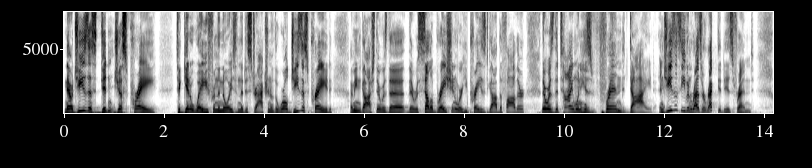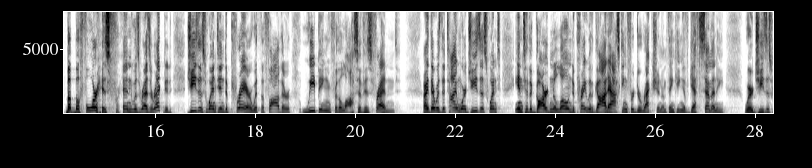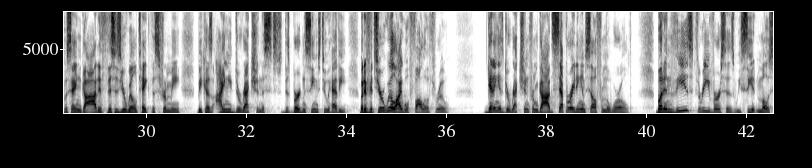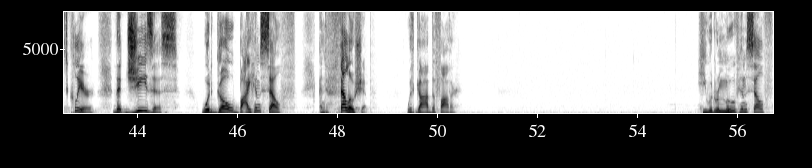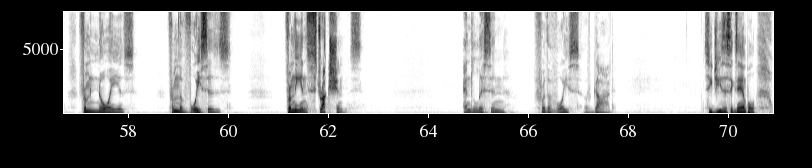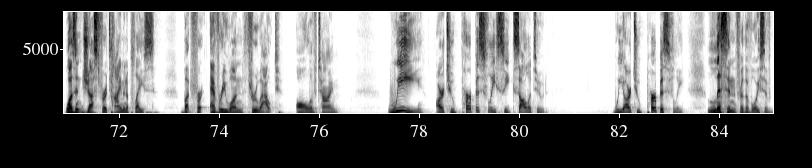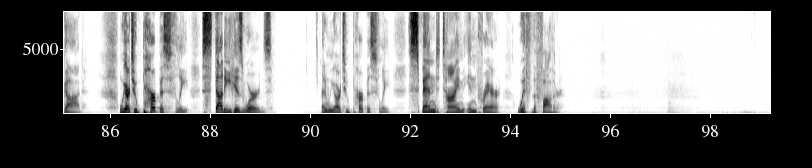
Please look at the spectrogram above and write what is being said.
Now, Jesus didn't just pray to get away from the noise and the distraction of the world. Jesus prayed. I mean, gosh, there was the there was celebration where he praised God the Father. There was the time when his friend died. And Jesus even resurrected his friend. But before his friend was resurrected, Jesus went into prayer with the Father, weeping for the loss of his friend. Right, there was the time where Jesus went into the garden alone to pray with God, asking for direction. I'm thinking of Gethsemane, where Jesus was saying, God, if this is your will, take this from me because I need direction. This, this burden seems too heavy. But if it's your will, I will follow through. Getting his direction from God, separating himself from the world. But in these three verses, we see it most clear that Jesus would go by himself and fellowship with God the Father. He would remove himself from noise, from the voices, from the instructions. and listen for the voice of God. See, Jesus' example wasn't just for a time and a place, but for everyone throughout all of time. We are to purposefully seek solitude. We are to purposefully listen for the voice of God. We are to purposefully study His words. And we are to purposefully spend time in prayer with the Father.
